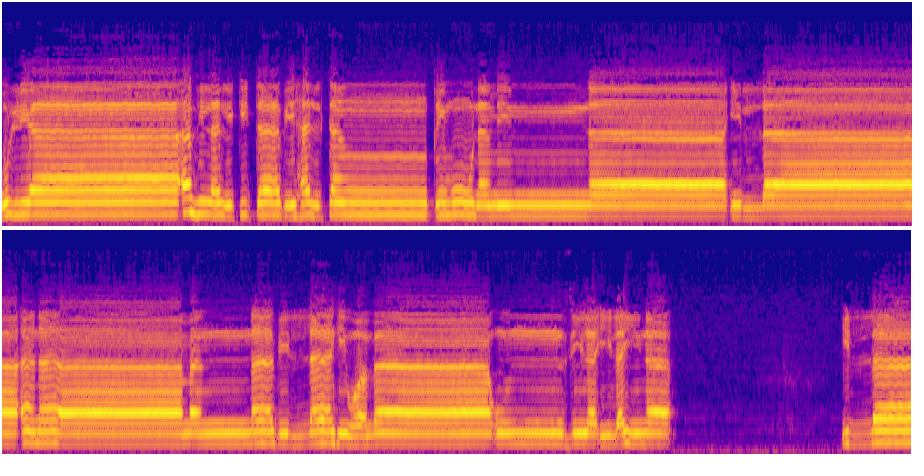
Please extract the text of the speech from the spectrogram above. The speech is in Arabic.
قل يا أهل الكتاب هل تنقمون منا إلا أنا آمنا بالله وما أنزل إلينا إلا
